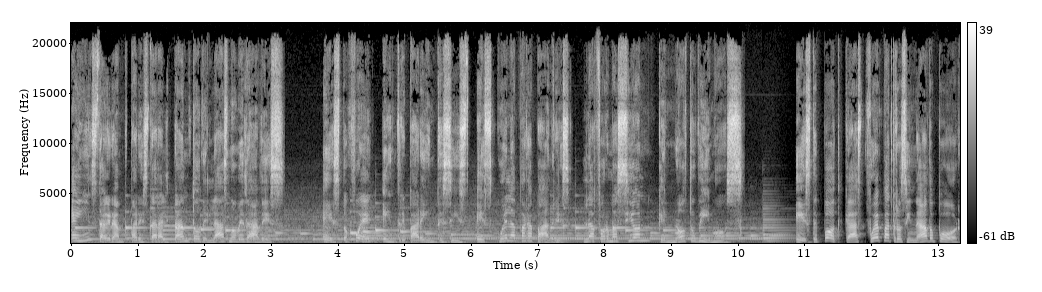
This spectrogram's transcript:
e Instagram para estar al tanto de las novedades. Esto fue, entre paréntesis, Escuela para Padres, la formación que no tuvimos. Este podcast fue patrocinado por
